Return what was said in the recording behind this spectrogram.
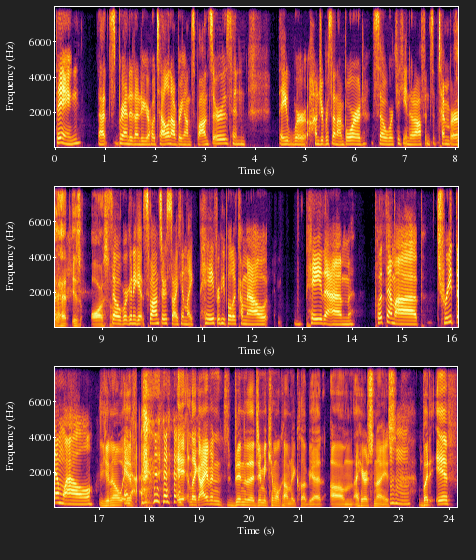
thing that's branded under your hotel and I'll bring on sponsors and they were 100% on board. So we're kicking it off in September. that is awesome. so we're going to get sponsors so I can like pay for people to come out, pay them, put them up, treat them well. you know, if it, like I haven't been to the Jimmy Kimmel Comedy Club yet. Um, I hear it's nice, Mm-hmm. but if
